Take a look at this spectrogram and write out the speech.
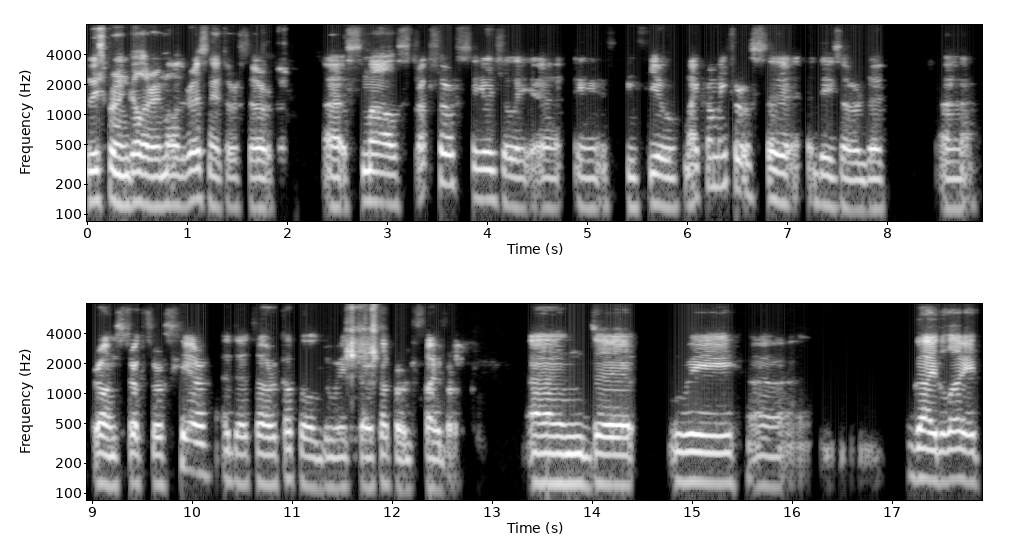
Whispering Gallery mode resonators are small structures, usually in, in few micrometers. these are the uh, round structures here that are coupled with tapered fiber. And uh, we uh, guide light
